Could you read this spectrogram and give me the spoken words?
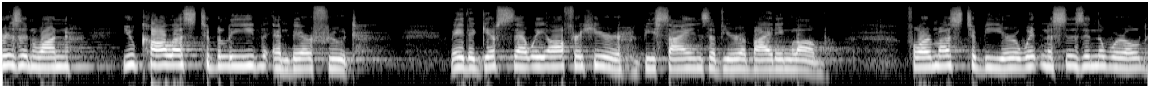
Risen One, you call us to believe and bear fruit. May the gifts that we offer here be signs of your abiding love. Form us to be your witnesses in the world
